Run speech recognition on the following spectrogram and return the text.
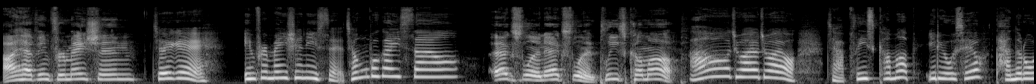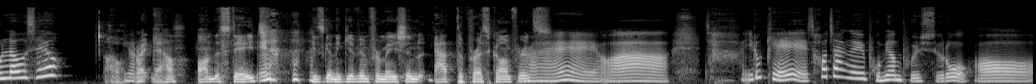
I have information. 저에게 인포메이션이 있어요. 정보가 있어요. Excellent, excellent. Please come up. 아, 좋아요, 좋아요. 자, please come up. 이리 오세요. 단으로 올라오세요. Oh, You're right okay. now, on the stage. He's going to give information at the press conference. 네, 와. 자, 이렇게 서장을 보면 볼수록, 어,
